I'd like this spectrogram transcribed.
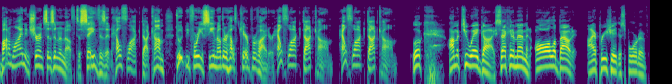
Bottom line, insurance isn't enough. To save, visit healthlock.com do it before you see another healthcare provider. Healthlock.com. Healthlock.com. Look, I'm a two way guy. Second Amendment, all about it. I appreciate the sport of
